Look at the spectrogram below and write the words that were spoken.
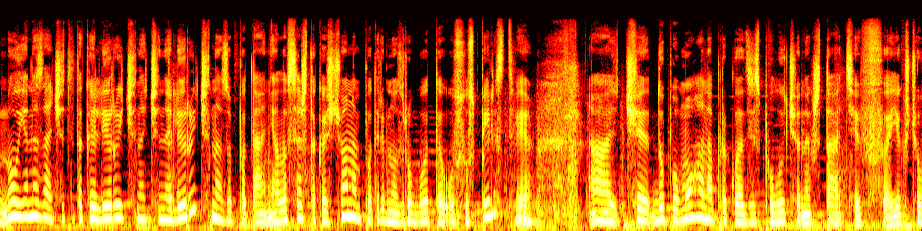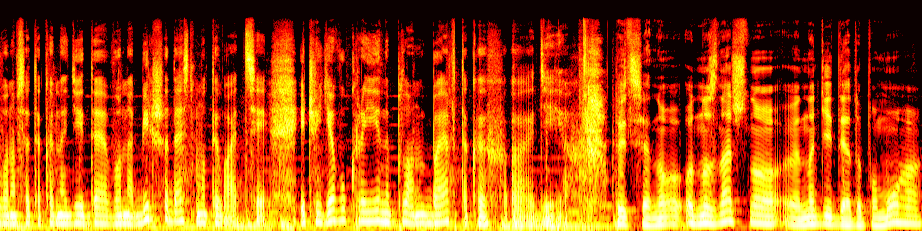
Ну я не знаю, чи це таке ліричне чи не ліричне запитання, але все ж таки, що нам потрібно зробити у суспільстві? Чи допомога, наприклад, зі Сполучених Штатів, якщо вона все таки надійде, вона більше дасть мотивації? І чи є в Україні план Б в таких е, діях? Дивіться, ну однозначно е, надійде допомога.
